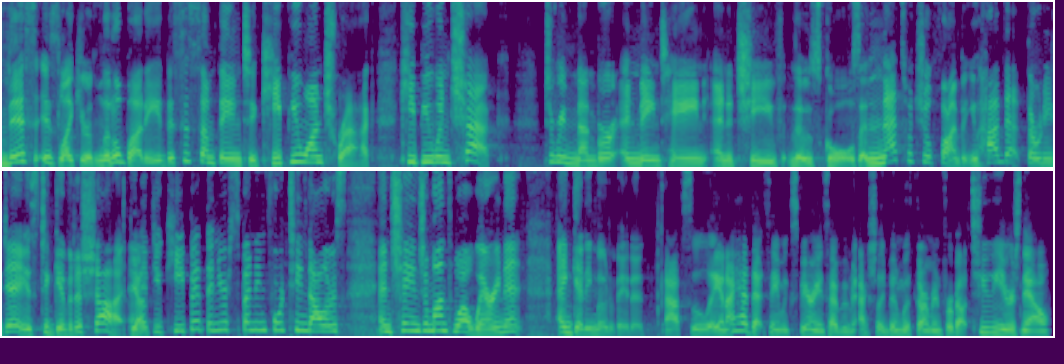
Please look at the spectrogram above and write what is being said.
This is like your little buddy. This is something to keep you on track, keep you in check to remember and maintain and achieve those goals. And that's what you'll find. But you have that 30 days to give it a shot. And if you keep it, then you're spending $14 and change a month while wearing it and getting motivated. Absolutely. And I had that same experience. I've been, actually been with Garmin for about two years now.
